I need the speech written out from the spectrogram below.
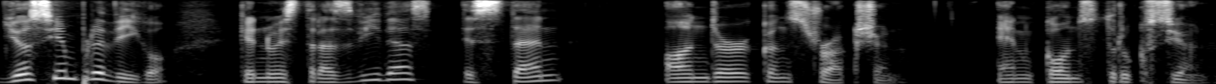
Yo siempre digo que nuestras vidas están under construction, en construcción.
